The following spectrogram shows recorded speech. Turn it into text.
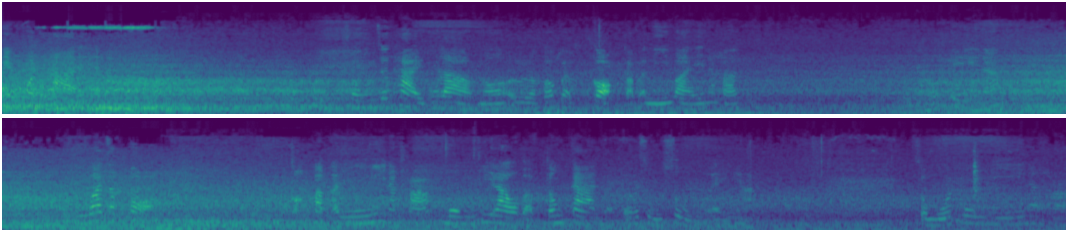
เห็นคนถ่ายสมมติจะถ่ายกุหลาบเนาะเออแล้วก็แบบเกาะกับอันนี้ไว้นะคะโอเคนะหรือว่าจะเกาะเกาะกับอันนี้นะคะ มุมที่เราแบบต้องการแบบเออสูงสูงๆอะไรอย่างเงี้ยสมมุติมุมนี้นะคะ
